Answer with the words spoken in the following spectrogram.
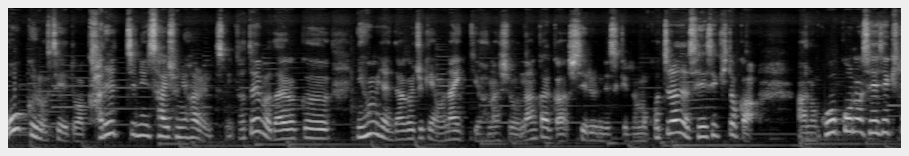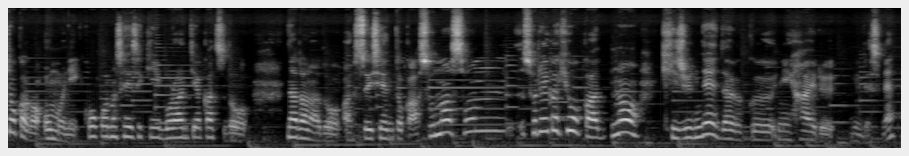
多くの生徒はカレッジに最初に入るんですね。例えば大学、日本みたいに大学受験はないっていう話を何回かしてるんですけれども、こちらでは成績とか、あの、高校の成績とかが主に、高校の成績、ボランティア活動などなど、あ推薦とか、その、そん、それが評価の基準で大学に入るんですね。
